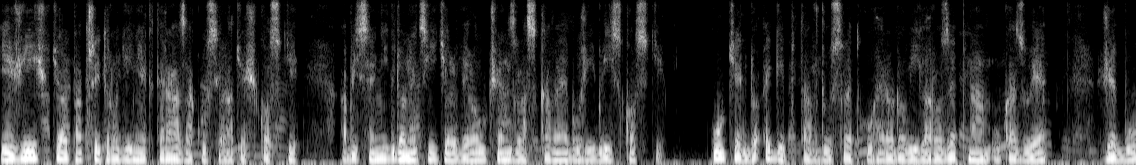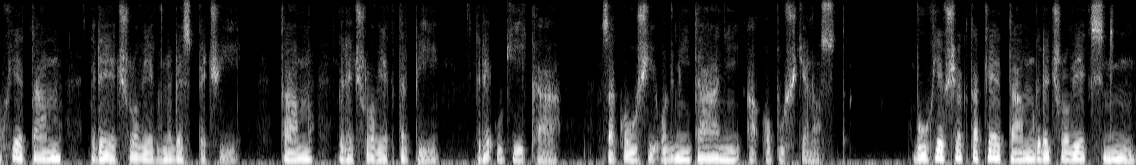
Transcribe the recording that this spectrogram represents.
Ježíš chtěl patřit rodině, která zakusila těžkosti, aby se nikdo necítil vyloučen z laskavé boží blízkosti. Útěk do Egypta v důsledku Herodových hrozeb nám ukazuje, že Bůh je tam, kde je člověk v nebezpečí, tam, kde člověk trpí, kde utíká, zakouší odmítání a opuštěnost. Bůh je však také tam, kde člověk sní,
